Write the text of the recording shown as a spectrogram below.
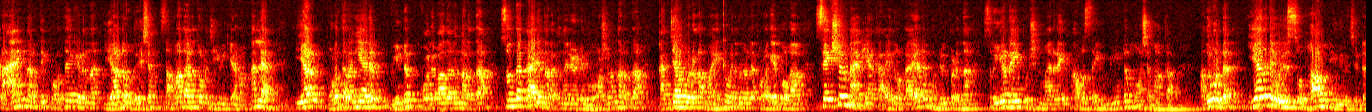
പ്ലാനിങ് നടത്തി പുറത്തേക്ക് ഇടുന്ന ഇയാളുടെ ഉദ്ദേശം സമാധാനത്തോടെ ജീവിക്കണം അല്ല. ഇയാൾ പുറത്തിറങ്ങിയാലും വീണ്ടും കൊലപാതകം നടത്താം സ്വന്തം കാര്യം നടക്കുന്നതിന് വേണ്ടി മോഷണം നടത്താം കഞ്ചാവ് പോലുള്ള മയക്കുമരുന്നുകളുടെ പുറകെ പോകാം. സെക്ഷൽ മാനിയാക്ക് ആയതുകൊണ്ട് അയാളുടെ മുന്നിൽപ്പെടുന്ന സ്ത്രീകളുടെയും പുരുഷന്മാരുടെയും അവസ്ഥയും വീണ്ടും മോശമാക്കാം. അതുകൊണ്ട് ഇയാളുടെ ഒരു സ്വഭാവം രീതി വെച്ചിട്ട്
